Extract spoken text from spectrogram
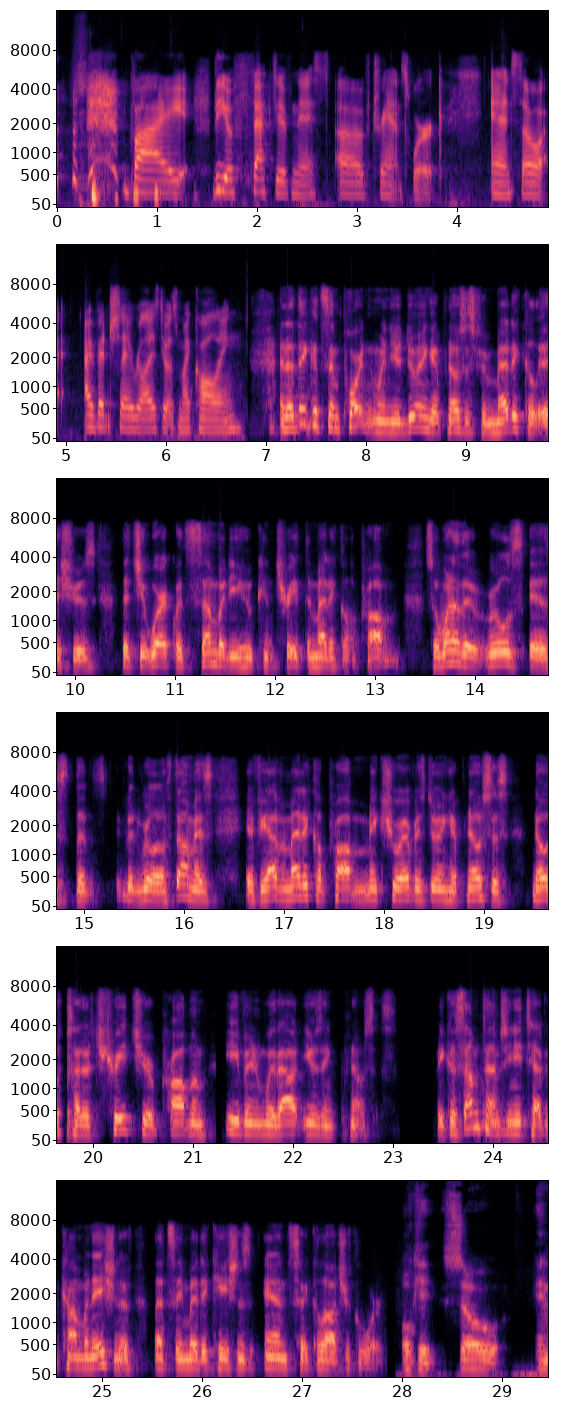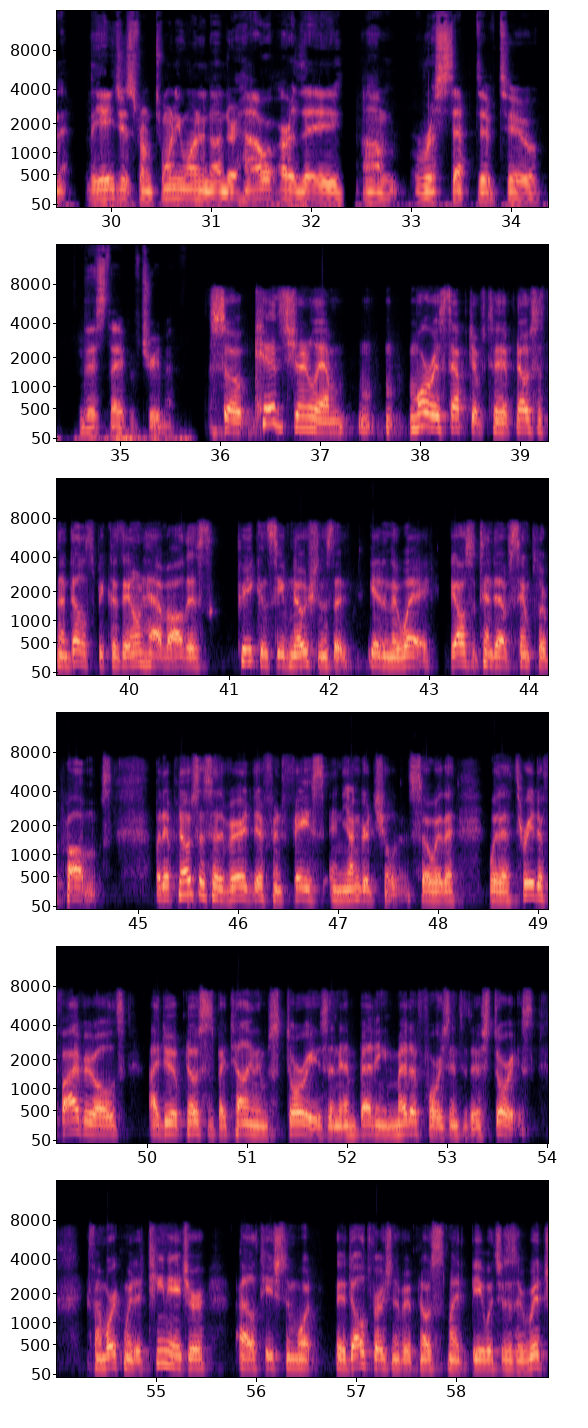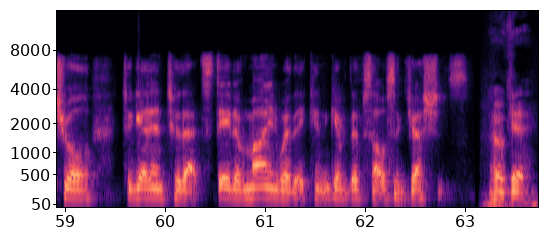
by the effectiveness of trance work. And so eventually I realized it was my calling. And I think it's important when you're doing hypnosis for medical issues that you work with somebody who can treat the medical problem. So one of the rules is a good rule of thumb is if you have a medical problem, make sure whoever's doing hypnosis knows how to treat your problem even without using hypnosis. Because sometimes you need to have a combination of, let's say, medications and psychological work. Okay, so in the ages from 21 and under, how are they um, receptive to this type of treatment? So kids generally are m- more receptive to hypnosis than adults because they don't have all this preconceived notions that get in their way. They also tend to have simpler problems. But hypnosis has a very different face in younger children. So with a with a three to five year olds, I do hypnosis by telling them stories and embedding metaphors into their stories. If I'm working with a teenager, I'll teach them what the adult version of hypnosis might be, which is a ritual to get into that state of mind where they can give themselves suggestions. Okay.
